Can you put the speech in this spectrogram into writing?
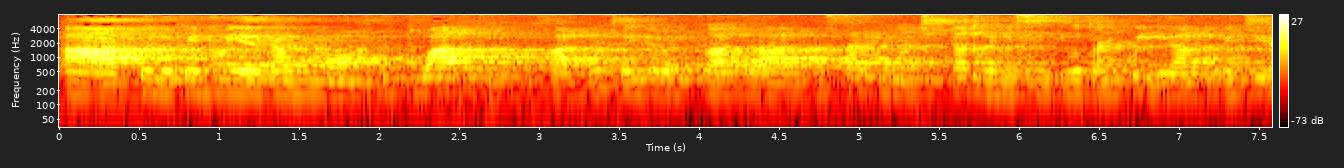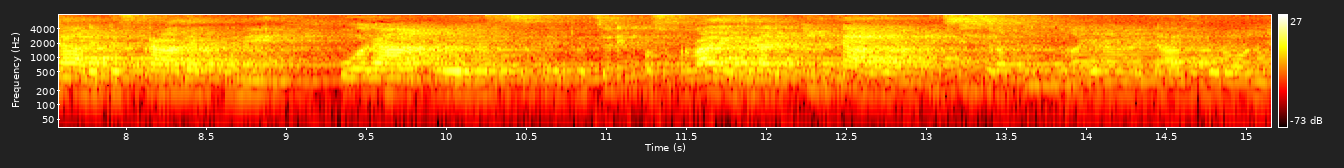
a quello che noi eravamo abituati a fare, cioè io ero abituata a stare in una città dove mi sentivo tranquilla, dove girare per strada era come ora eh, la stessa situazione che posso provare a girare in casa, nel senso era tutta una grande casa Bologna.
